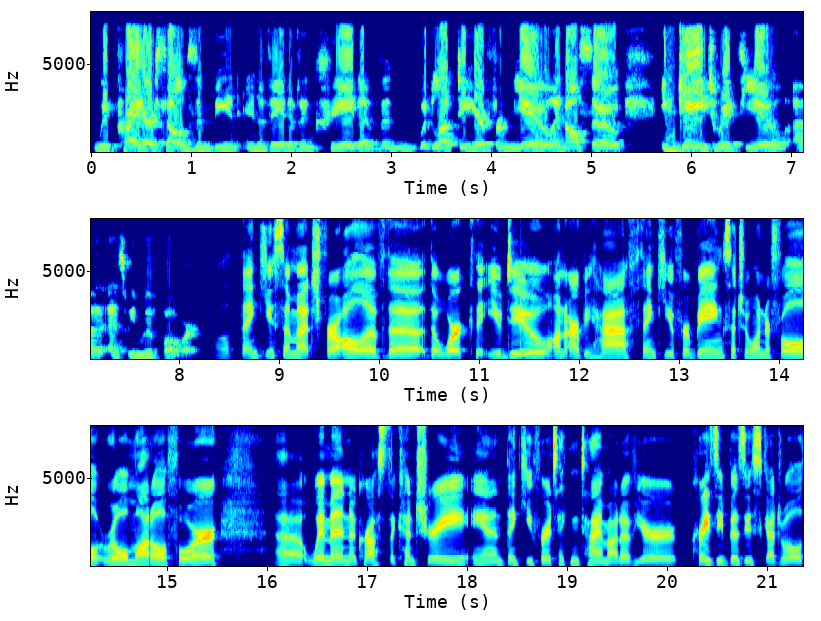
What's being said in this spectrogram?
we pride ourselves in being innovative and creative, and would love to hear from you and also engage with you uh, as we move forward. Well, thank you so much for all of the the work that you do on our behalf. Thank you for being such a wonderful role model for uh, women across the country. And thank you for taking time out of your crazy busy schedule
